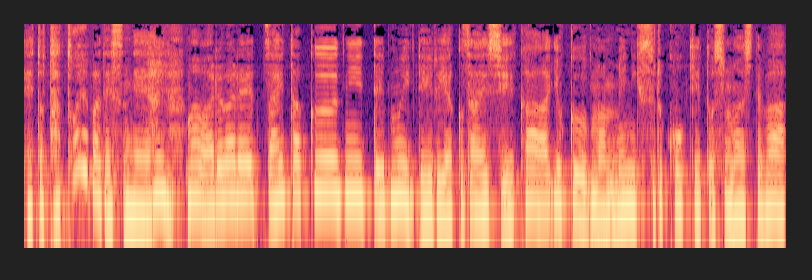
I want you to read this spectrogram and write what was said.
えっと、例えばですね、はい、まあ我々在宅に出向いている薬剤師がよくまあ目にする光景としましては、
